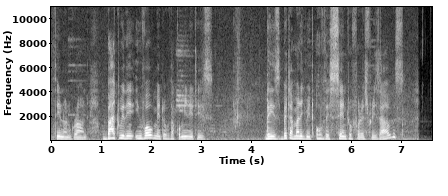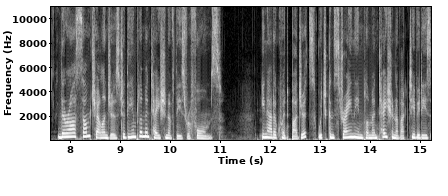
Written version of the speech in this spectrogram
thin on ground. But with the involvement of the communities, there is better management of the central forest reserves. There are some challenges to the implementation of these reforms. Inadequate budgets, which constrain the implementation of activities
